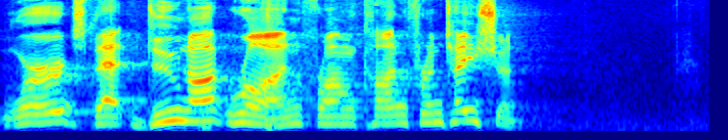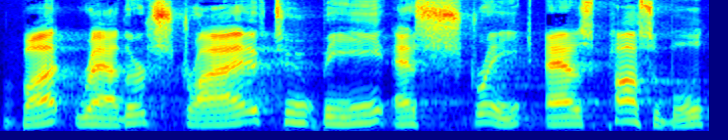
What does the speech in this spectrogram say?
Words that do not run from confrontation but rather strive to be as straight as possible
